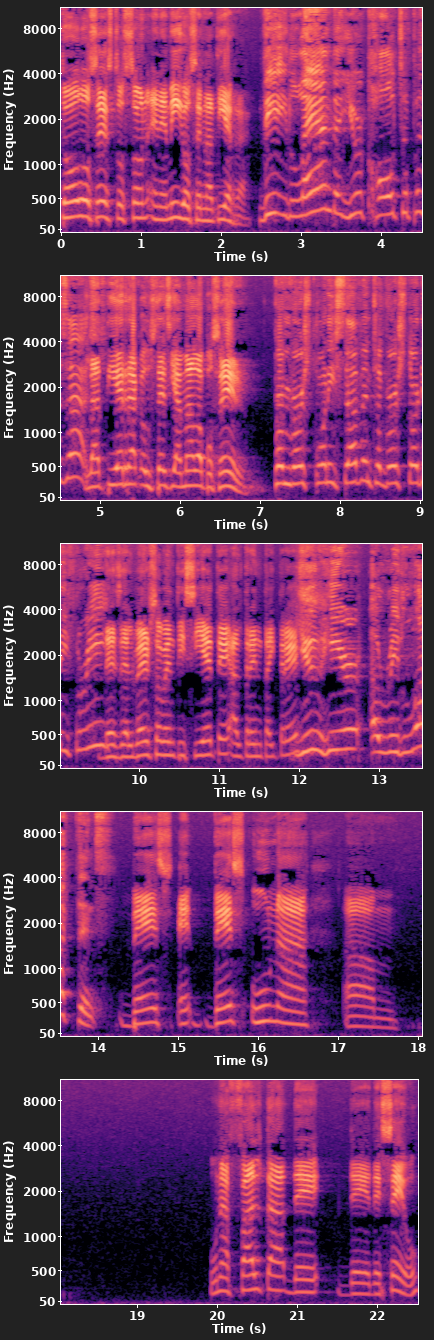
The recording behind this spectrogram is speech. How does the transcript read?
Todos estos son enemigos en la tierra. The land that you're called to possess. La tierra que usted es llamado a poseer. From verse 27 to verse 33, Desde el verso 27 al 33, you hear a reluctance ves, eh, ves una, um, una falta de, de deseo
